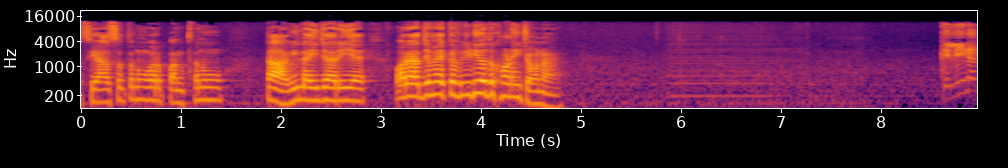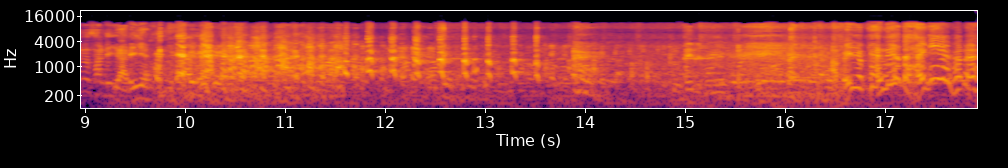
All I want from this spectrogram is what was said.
ਸਿਆਸਤ ਨੂੰ ਔਰ ਪੰਥ ਨੂੰ ਢਾਹ ਵੀ ਲਈ ਜਾ ਰਹੀ ਹੈ। ਔਰ ਅੱਜ ਮੈਂ ਇੱਕ ਵੀਡੀਓ ਦਿਖਾਉਣੀ ਚਾਹੁੰਦਾ ਦਿੱਲੀ ਨਾਲ ਤਾਂ ਸਾਡੀ ਯਾਰੀ ਹੈ। ਅਬੇ ਇਹ ਕਹਿੰਦੇ ਤਾਂ ਹੈਗੀ ਆ ਫਿਰ।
